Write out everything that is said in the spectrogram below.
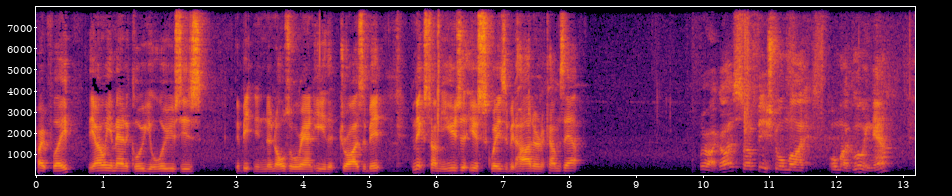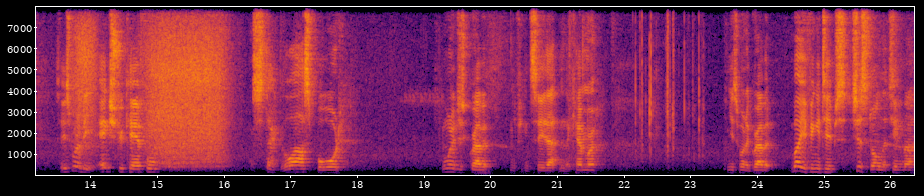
hopefully, the only amount of glue you'll lose is the bit in the nozzle around here that dries a bit. The next time you use it, you just squeeze a bit harder and it comes out. Alright guys, so I've finished all my all my gluing now. So you just want to be extra careful. Stack the last board. You want to just grab it, if you can see that in the camera. You just want to grab it by your fingertips, just on the timber.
